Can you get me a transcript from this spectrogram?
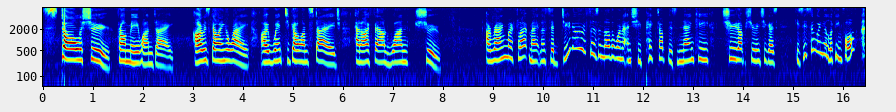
stole a shoe from me one day. I was going away. I went to go on stage and I found one shoe. I rang my flatmate and I said, do you know if there's another one? And she picked up this Nanky chewed up shoe and she goes, is this the one you're looking for?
